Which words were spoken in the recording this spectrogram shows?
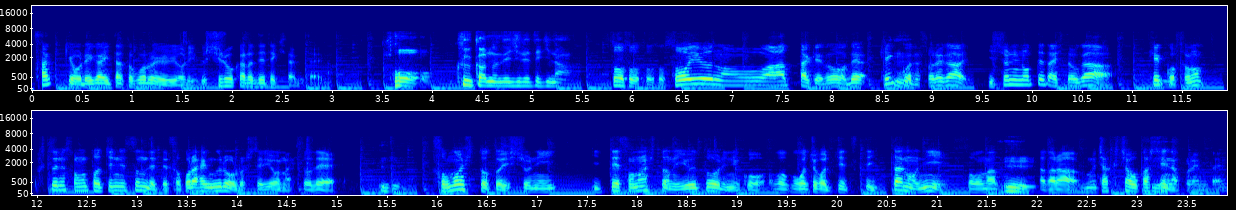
さっき俺がいたところより後ろから出てきたみたいな。ほう。空間のねじれ的な。そうそうそうそう、そういうのはあったけど、で、結構ね、うんそれが一緒に乗ってた人が、結構その、普通にその土地に住んでて、そこら辺うろうろしてるような人で、うん。その人と一緒に行って、その人の言う通りにこう、ここっちこっちっつって言ったのに、そうなっうん。たから、むちゃくちゃおかしいな、うんこれ、みたいな。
